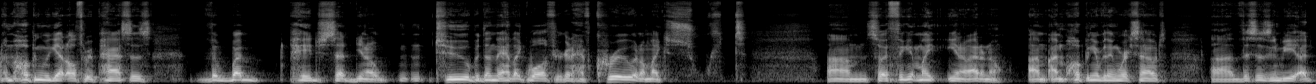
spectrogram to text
I'm hoping we get all three passes. The web page said, you know, two, but then they had like, well, if you're going to have crew, and I'm like, sweet. Um, so I think it might, you know, I don't know. I'm, I'm hoping everything works out. Uh, this is going to be a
